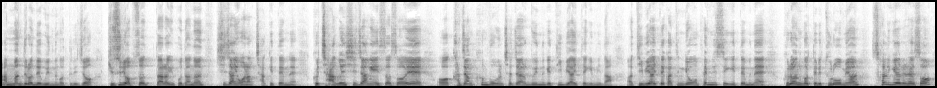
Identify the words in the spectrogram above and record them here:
안 만들어내고 있는 것들이죠. 기술이 없었다라기보다는 시장이 워낙 작기 때문에 그 작은 시장에 있어서의 어, 가장 큰 부분을 차지하고 있는 게 DB 하이텍입니다. 아, DB 하이텍 같은 경우는 fabless이기 때문에 그런 것들이 들어오면 설계를 해서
